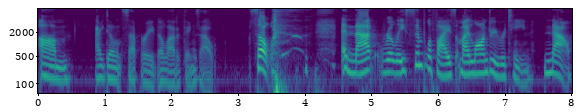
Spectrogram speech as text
Um i don't separate a lot of things out. So and that really simplifies my laundry routine. Now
